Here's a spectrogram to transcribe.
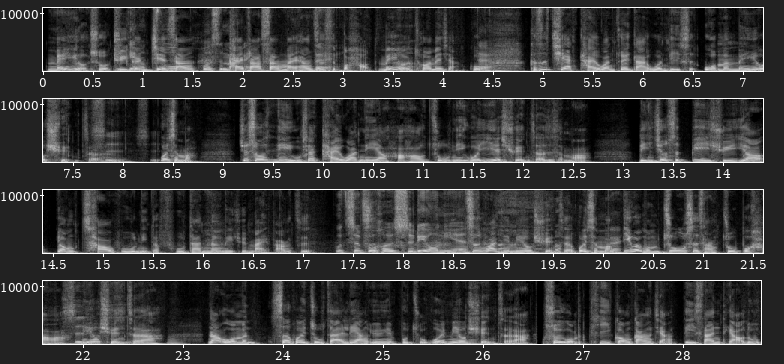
没有说去跟建商、开发商买房子是不好的，没有，从来没想过。可是现在台湾最大的问题是我们没有选择。是是，为什么？就说，例如在台湾，你要好好住，你唯一的选择是什么？你就是必须要用超乎你的负担能力去买房子，不吃不喝十六年之外，你没有选择。为什么？因为我们租屋市场租不好啊，没有选择啊。那我们社会住宅量远远不足，我也没有选择啊。所以我们提供刚刚讲第三条路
